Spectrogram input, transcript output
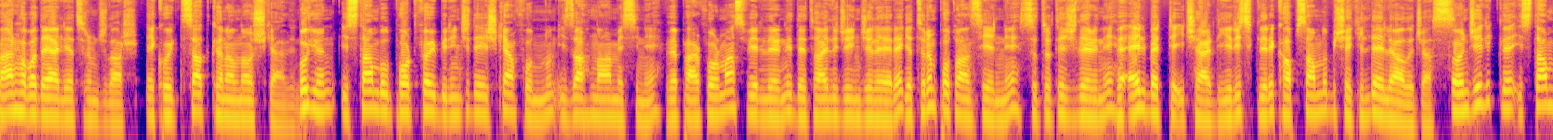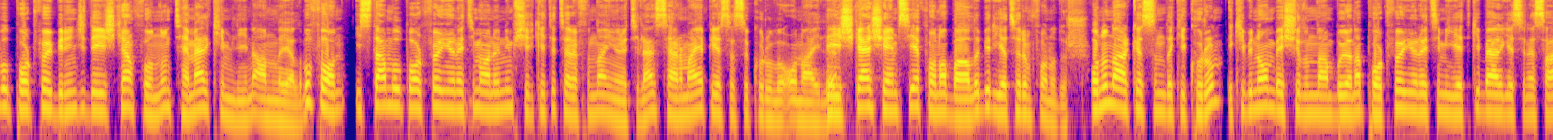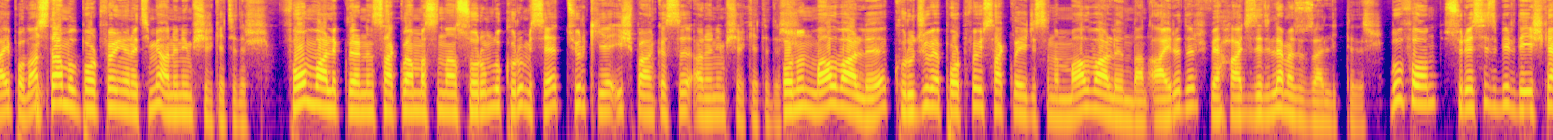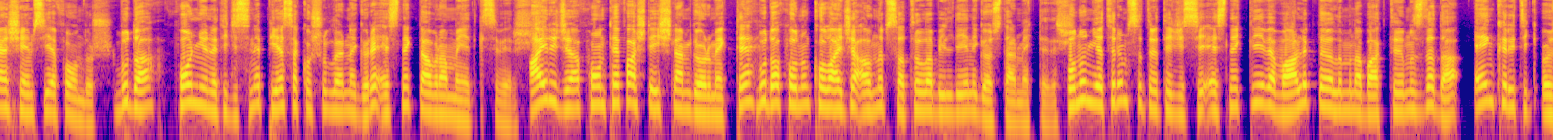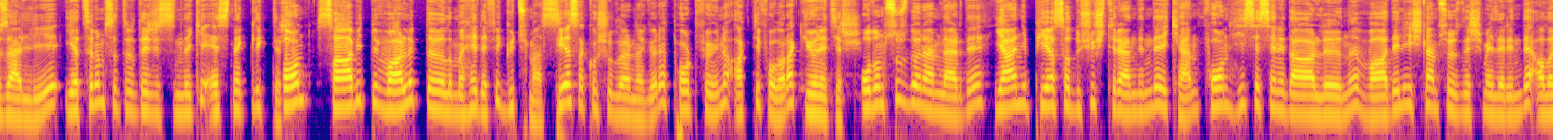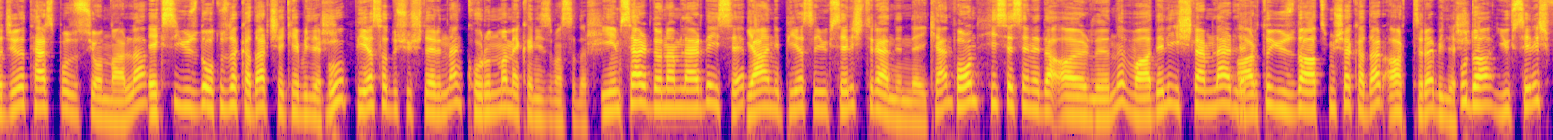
Merhaba değerli yatırımcılar. Eko İktisat kanalına hoş geldiniz. Bugün İstanbul Portföy 1. Değişken Fonu'nun izahnamesini ve performans verilerini detaylıca inceleyerek yatırım potansiyelini, stratejilerini ve elbette içerdiği riskleri kapsamlı bir şekilde ele alacağız. Öncelikle İstanbul Portföy 1. Değişken Fonu'nun temel kimliğini anlayalım. Bu fon İstanbul Portföy Yönetimi Anonim Şirketi tarafından yönetilen Sermaye Piyasası Kurulu onaylı değişken şemsiye fona bağlı bir yatırım fonudur. Onun arkasındaki kurum 2015 yılından bu yana portföy yönetimi yetki belgesine sahip olan İstanbul Portföy Yönetimi Anonim Şirketidir. Fon varlıklarının saklanmasından sorumlu kurum ise Türkiye İş Bankası Anonim Şirketidir. Fonun mal varlığı kurucu ve portföy saklayıcısının mal varlığından ayrıdır ve haciz edilemez özelliktedir. Bu fon süresiz bir değişken şemsiye fondur. Bu da fon yöneticisine piyasa koşullarına göre esnek davranma yetkisi verir. Ayrıca fon TEFAŞ'ta işlem görmekte, bu da fonun kolayca alınıp satılabildiğini göstermektedir. Fonun yatırım stratejisi, esnekliği ve varlık dağılımına baktığımızda da en kritik özelliği yatırım stratejisindeki esnekliktir. Fon sabit bir varlık dağılımı hedefi gütmez. Piyasa koşullarına göre portföyünü aktif olarak yönetir. Olumsuz dönemlerde yani piyasa düşüş trendindeyken fon hisse senedi ağırlığını vadeli işlem sözleşmelerinde alacağı ters pozisyonlarla eksi %30'a kadar çekebilir. Bu piyasa düşüşlerinden korunma mekanizmasıdır. İyimser dönemlerde ise yani piyasa yükseliş trendindeyken fon hisse senedi ağırlığını vadeli işlemlerle artı %60'a kadar arttırabilir. Bu da yükseliş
